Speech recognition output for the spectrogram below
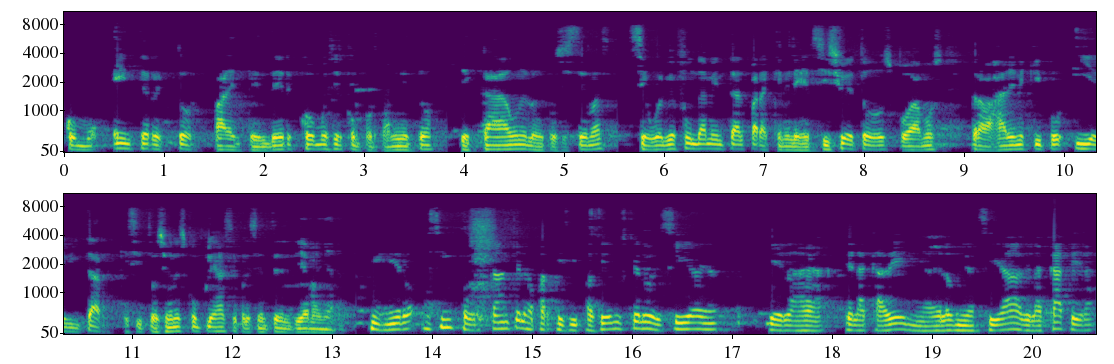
como ente rector para entender cómo es el comportamiento de cada uno de los ecosistemas se vuelve fundamental para que en el ejercicio de todos podamos trabajar en equipo y evitar que situaciones complejas se presenten el día de mañana. Ingeniero, es importante la participación, usted lo decía, de la, de la academia, de la universidad, de la cátedra.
